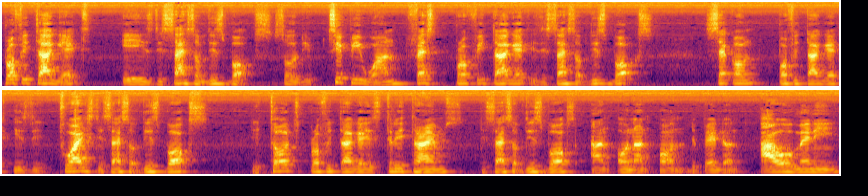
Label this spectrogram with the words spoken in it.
profit target is the size of this box. So the TP1 first profit target is the size of this box. Second profit target is the twice the size of this box. The third profit target is three times the size of this box and on and on depending on how many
